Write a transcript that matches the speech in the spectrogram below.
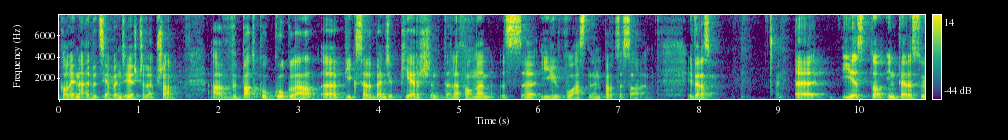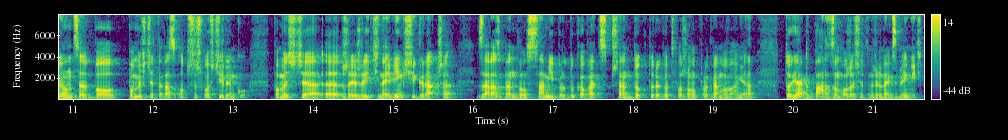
kolejna edycja będzie jeszcze lepsza. A w wypadku Google'a Pixel będzie pierwszym telefonem z ich własnym procesorem. I teraz E, jest to interesujące, bo pomyślcie teraz o przyszłości rynku. Pomyślcie, e, że jeżeli ci najwięksi gracze zaraz będą sami produkować sprzęt, do którego tworzą oprogramowanie, to jak bardzo może się ten rynek zmienić?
